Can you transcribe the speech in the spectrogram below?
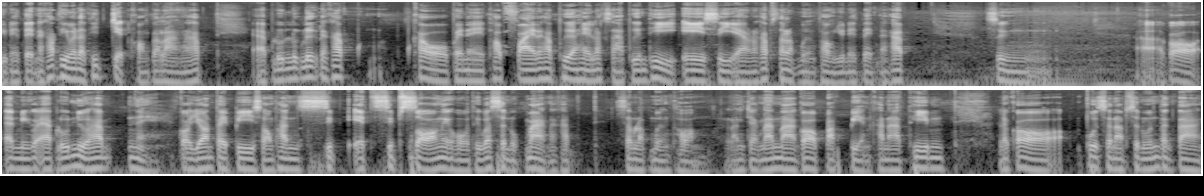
ยูไนเต็ดนะครับ ทีมอันดับที่ 7 ของตารางนะครับ แอบลุ้นลึกๆนะครับเข้าไปในท็อปไฟนะครับ เพื่อให้รักษาพื้นที่ ACL นะครับสำหรับเมืองทองยูไนเต็ดนะครับ ซึ่งก็แอดมินก็แอบลุ้นอยู่ครับนี่ ก็ย้อนไปปี 2011-12เนี่ยโหถือว่าสนุกมากนะครับสำหรับเมืองทอง หลังจากนั้นมาก็ปรับเปลี่ยนขนาดทีม แล้วก็ผู้สนับสนุนต่าง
